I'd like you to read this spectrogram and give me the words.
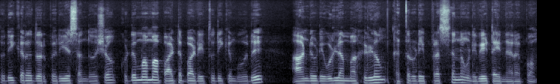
துதிக்கிறது ஒரு பெரிய சந்தோஷம். குடும்பமாக பாட்டு பாடி துதிக்கும் போது ஆண்டோடைய உள்ள மகிழும் கத்தருடைய பிரசன்னம் உடைய வீட்டை நிரப்பும்.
